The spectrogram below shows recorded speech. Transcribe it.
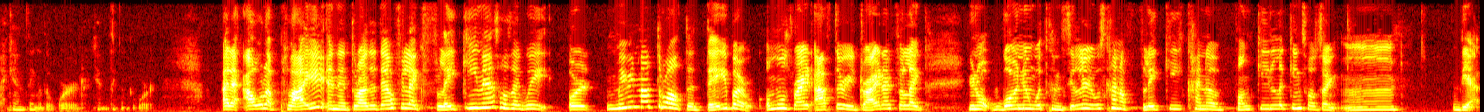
I can't think of the word. I can't think of the word. I, I would apply it and then throughout the day I'll feel like flakiness. I was like, wait, or maybe not throughout the day, but almost right after it dried, I feel like, you know, going in with concealer, it was kind of flaky, kind of funky looking. So I was like, mm, yeah,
